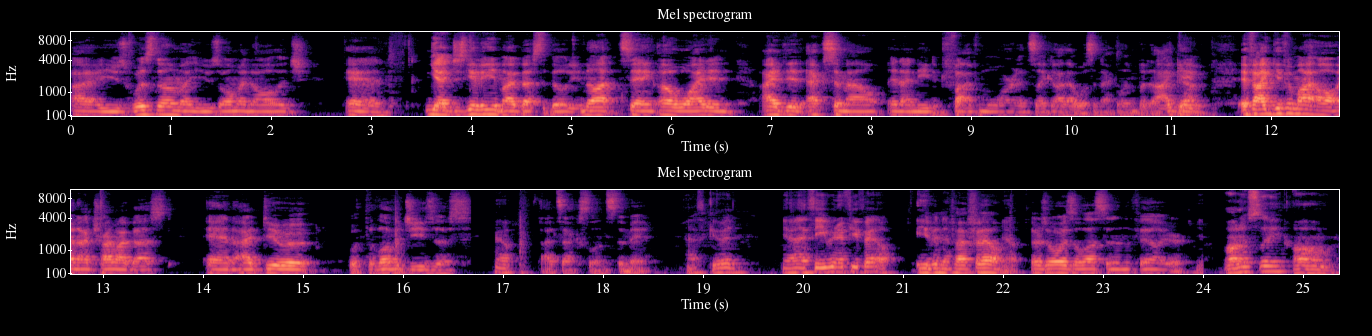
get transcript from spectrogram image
I use wisdom, I use all my knowledge, and yeah, just giving it my best ability, not saying, oh, well, I didn't, I did X amount and I needed five more, and it's like, oh, that wasn't excellent, but I gave, if I give it my all and I try my best and I do it with the love of Jesus, Yeah. that's excellence to me. That's good. Yeah, it's even if you fail. Even if I fail, Yeah. there's always a lesson in the failure. Honestly, um,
